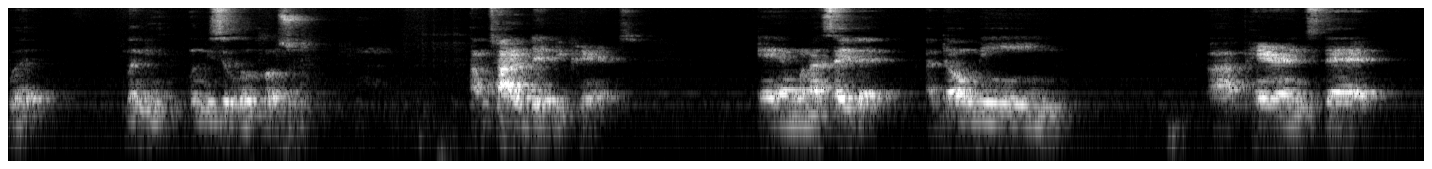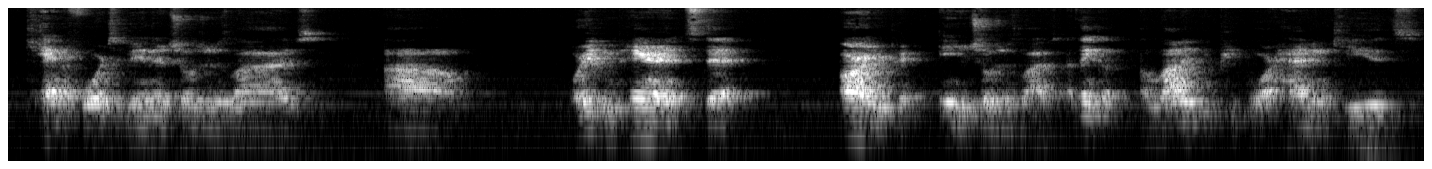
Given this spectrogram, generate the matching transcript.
But let me let me sit a little closer. I'm tired of deadbeat parents. And when I say that, I don't mean uh, parents that can't to be in their children's lives, um, or even parents that are in your, in your children's lives. I think a, a lot of you people are having kids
